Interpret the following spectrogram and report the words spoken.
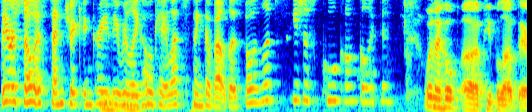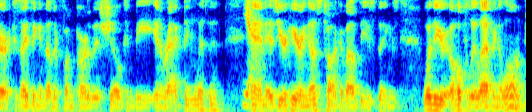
They were so eccentric and crazy. We're Mhm. like, okay, let's think about this. But with Lips, he's just cool, calm, collected. Well, and I hope uh, people out there, because I think another fun part of this show can be interacting with it. Yeah. And as you're hearing us talk about these things, whether you're hopefully laughing along,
